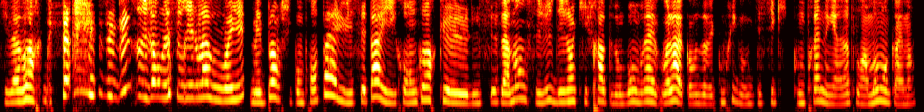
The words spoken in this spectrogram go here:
tu vas voir. c'est plus ce genre de sourire là, vous voyez. Mais Porsche il comprend pas, lui, il sait pas, il croit encore que ses amants c'est juste des gens qui frappent. Donc bon, bref, voilà, quand vous avez compris, donc d'ici qu'ils comprennent, il y en a pour un moment quand même. Hein.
